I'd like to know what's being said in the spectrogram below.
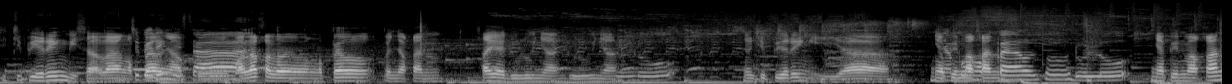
cuci piring bisa lah, ngepel nyapu. Bisa. Malah kalau ngepel banyakan saya dulunya dulunya. Dulu. Nyuci piring iya. Nyiapin makan. tuh dulu. Nyiapin makan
